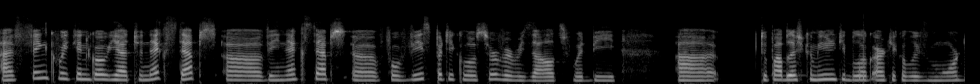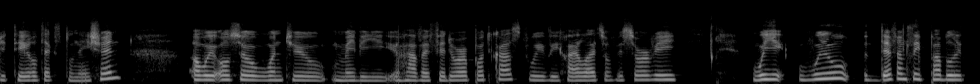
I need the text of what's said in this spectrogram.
I think we can go, yeah, to next steps. Uh, the next steps uh, for this particular survey results would be uh, to publish community blog article with more detailed explanation. Uh, we also want to maybe have a Fedora podcast with the highlights of the survey. We will definitely publish,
